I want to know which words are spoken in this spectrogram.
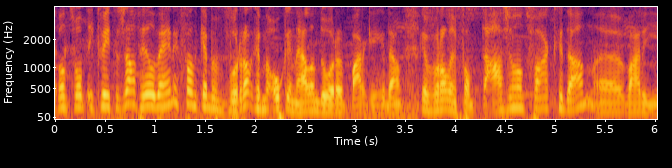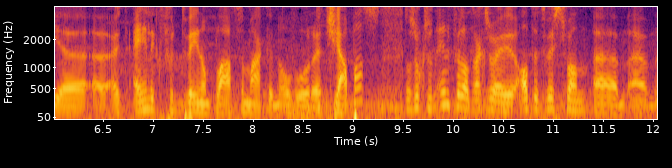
want, want ik weet er zelf heel weinig van. Ik heb hem vooral, ik heb hem ook in Hellendoorn een paar keer gedaan. Ik heb hem vooral in Fantasieland vaak gedaan. eh, waar hij eh, eh, uiteindelijk verdween om plaats te maken voor eh, Chiapas. Het was ook zo'n invulaattractie waar je altijd wist van... ehm, ehm,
